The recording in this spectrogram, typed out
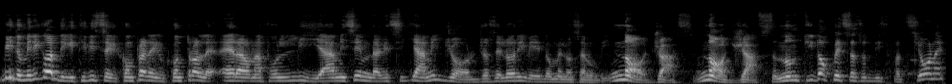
Vito, mi ricordi che ti disse che comprare il controller era una follia? Mi sembra che si chiami Giorgio, se lo rivedo me lo saluti. No, Just, no, Just, non ti do questa soddisfazione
